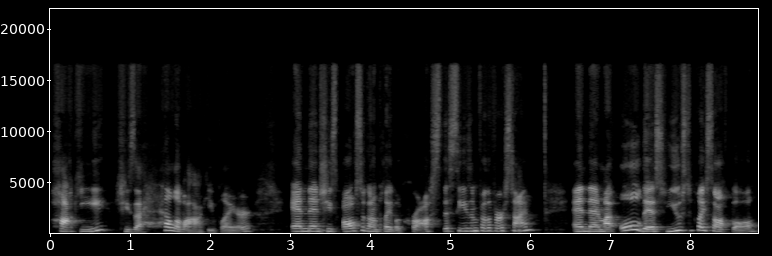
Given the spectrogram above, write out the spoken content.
hockey. She's a hell of a hockey player. And then she's also going to play lacrosse this season for the first time. And then my oldest used to play softball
